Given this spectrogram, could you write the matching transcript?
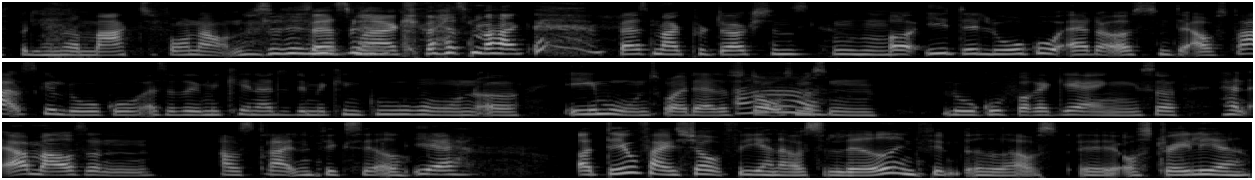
fordi han hedder Mark til fornavn. Så det er Basmark. Basmark. Basmark Productions. Mm-hmm. Og i det logo er der også sådan det australske logo. Altså, jeg ved ikke, om I kender det, det med kænguruen og emuen, tror jeg, der, der ah. står som sådan logo for regeringen. Så han er meget sådan... Australien fixeret. Ja. Og det er jo faktisk sjovt, fordi han har også lavet en film, der hedder øh, Australia.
